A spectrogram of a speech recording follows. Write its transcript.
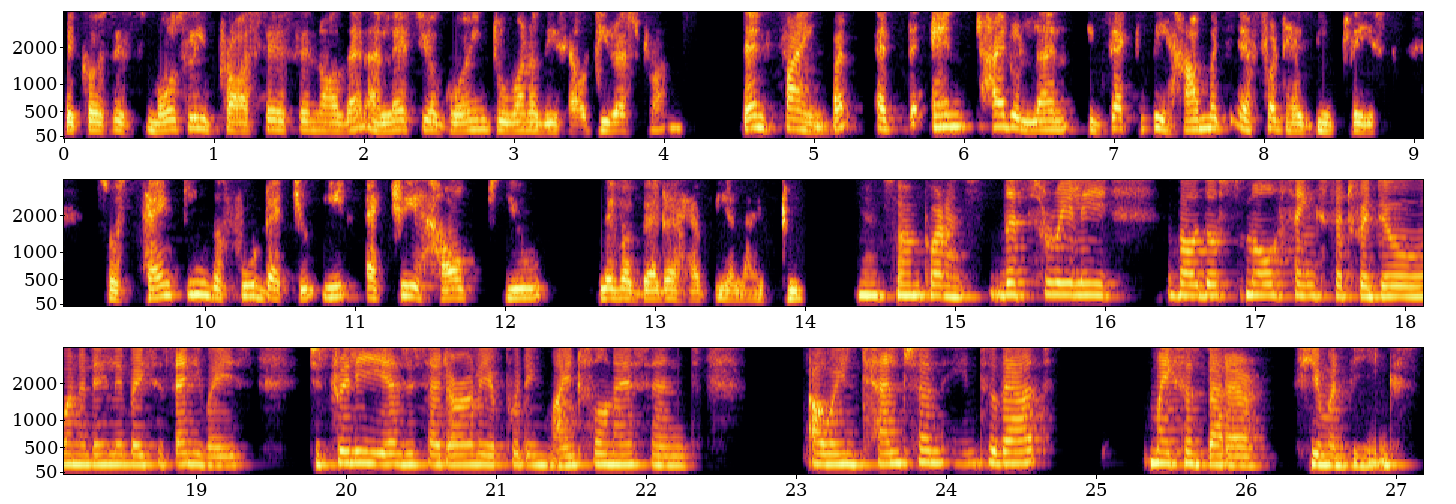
because it's mostly processed and all that, unless you're going to one of these healthy restaurants, then fine. But at the end, try to learn exactly how much effort has been placed. So thanking the food that you eat actually helps you live a better, happier life too. Yeah, so important. That's really about those small things that we do on a daily basis, anyways. Just really, as you said earlier, putting mindfulness and our intention into that makes us better human beings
